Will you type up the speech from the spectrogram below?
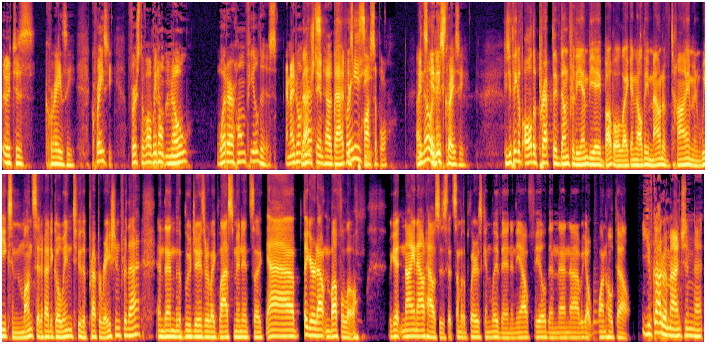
Which is crazy. Crazy. First of all, we don't know what our home field is. And I don't That's understand how that crazy. is possible. I know. It's, it is crazy because you think of all the prep they've done for the NBA bubble, like, and all the amount of time and weeks and months that have had to go into the preparation for that. And then the Blue Jays are like last minutes, like, ah, figure it out in Buffalo. We get nine outhouses that some of the players can live in in the outfield, and then uh, we got one hotel. You've got to imagine that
